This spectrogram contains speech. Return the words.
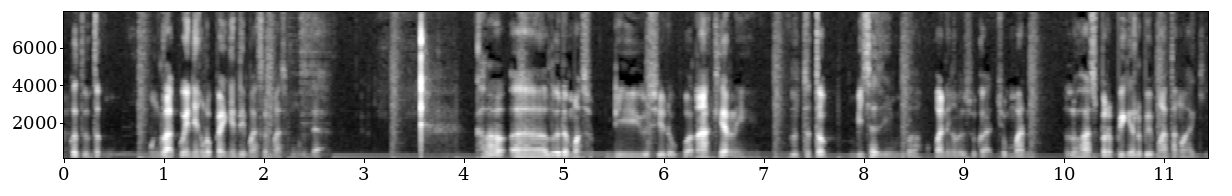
takut untuk ngelakuin yang lo pengen di masa-masa muda. Kalau uh, lo udah masuk di usia 20-an akhir nih lo tetap bisa sih melakukan yang lo suka. Cuman lo harus berpikir lebih matang lagi.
